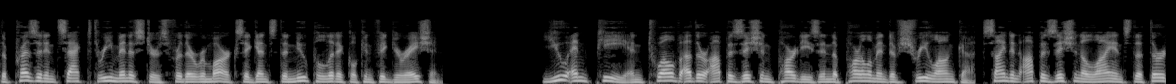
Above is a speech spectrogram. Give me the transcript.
the President sacked three ministers for their remarks against the new political configuration. UNP and 12 other opposition parties in the Parliament of Sri Lanka, signed an opposition alliance 3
